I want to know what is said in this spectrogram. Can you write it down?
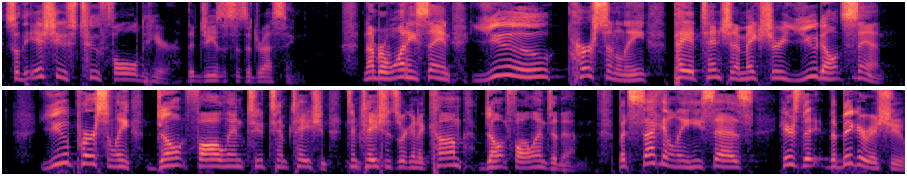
So the issue is twofold here that Jesus is addressing. Number one, he's saying, you personally pay attention and make sure you don't sin. You personally don't fall into temptation. Temptations are going to come, don't fall into them. But secondly, he says, here's the, the bigger issue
